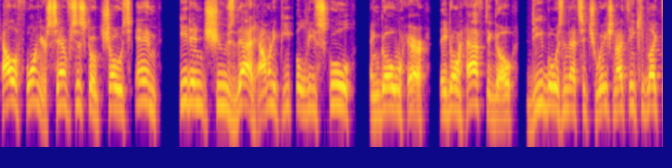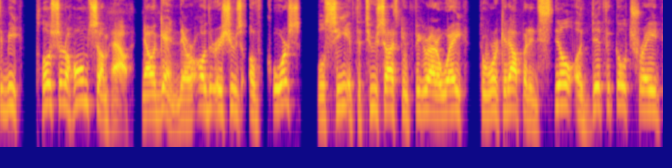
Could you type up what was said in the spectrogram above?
California, San Francisco chose him. He didn't choose that. How many people leave school and go where they don't have to go? Deebo is in that situation. I think he'd like to be closer to home somehow. Now, again, there are other issues, of course. We'll see if the two sides can figure out a way to work it out, but it's still a difficult trade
